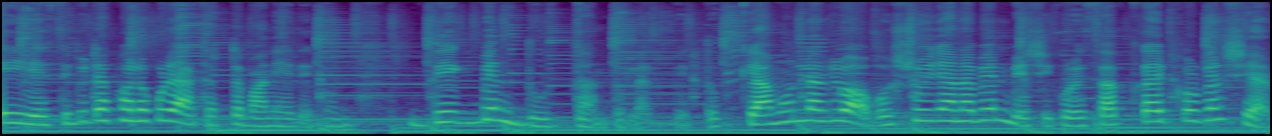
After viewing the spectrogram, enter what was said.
এই রেসিপিটা ফলো করে আচারটা বানিয়ে দেখুন। দেখবেন দুর্দান্ত লাগবে। তো কেমন লাগল অবশ্যই জানাবেন, বেশি করে সাবস্ক্রাইব করবেন শেয়ার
